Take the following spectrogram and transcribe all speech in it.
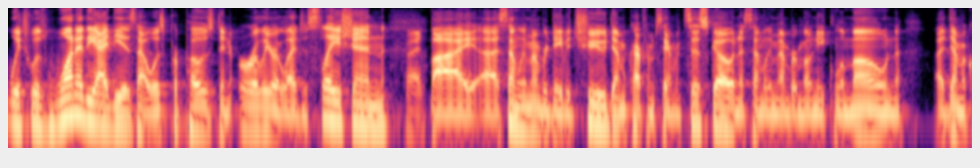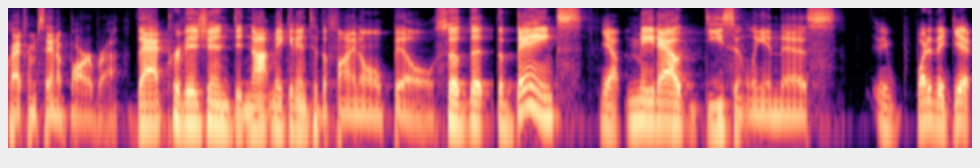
which was one of the ideas that was proposed in earlier legislation right. by uh, Assemblymember David Chiu, Democrat from San Francisco, and Assemblymember Monique Limón, a Democrat from Santa Barbara. That provision did not make it into the final bill. So the the banks yeah. made out decently in this. I mean, what did they give?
